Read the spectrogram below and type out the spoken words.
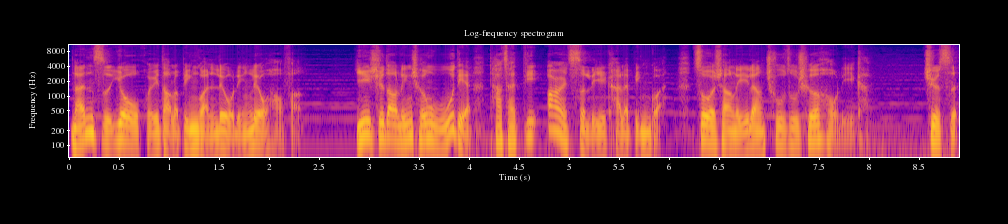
男子又回到了宾馆六零六号房。一直到凌晨五点，他才第二次离开了宾馆，坐上了一辆出租车后离开。至此，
